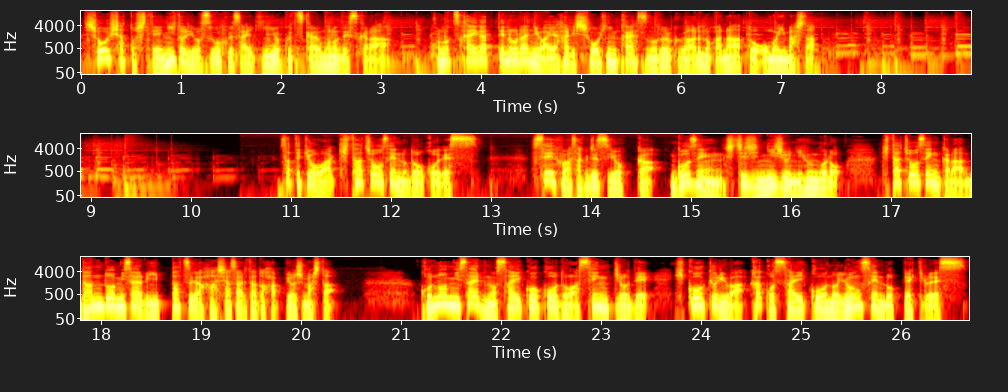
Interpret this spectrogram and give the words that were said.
消費者としてニトリをすごく最近よく使うものですから、この使い勝手の裏にはやはり商品開発の努力があるのかなと思いました。さて今日は北朝鮮の動向です。政府は昨日4日午前7時22分頃、北朝鮮から弾道ミサイル1発が発射されたと発表しました。このミサイルの最高高度は1000キロで、飛行距離は過去最高の4600キロです。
